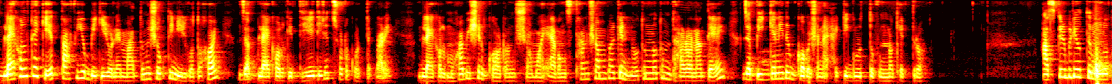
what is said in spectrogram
ব্ল্যাক হোল থেকে তাপীয় বিকিরণের মাধ্যমে শক্তি নির্গত হয়, যা ব্ল্যাক হোলকে ধীরে ধীরে ছোট করতে পারে। ব্ল্যাক হোল মহাবিশ্বের গঠন, সময় এবং স্থান সম্পর্কে নতুন নতুন ধারণা দেয়, যা বিজ্ঞানীদের গবেষণায় একটি গুরুত্বপূর্ণ ক্ষেত্র। আজকের ভিডিওতে মূলত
